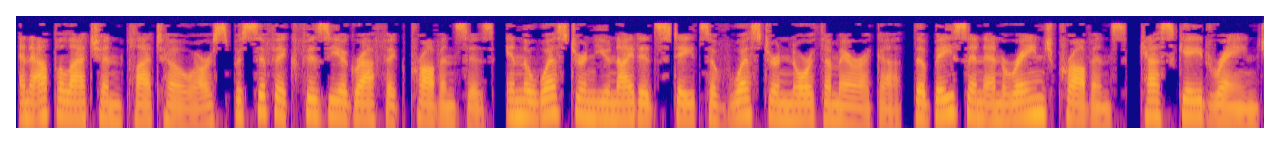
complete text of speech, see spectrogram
and Appalachian Plateau are specific physiographic provinces. In the western United States of western North America, the Basin and Range Province, Cascade Range,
